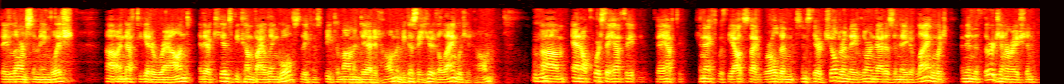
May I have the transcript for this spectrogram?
they learn some English. Uh, enough to get around, and their kids become bilingual, so they can speak to mom and dad at home, and because they hear the language at home, mm-hmm. um, and of course they have to they have to connect with the outside world. And since they're children, they learn that as a native language. And then the third generation,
